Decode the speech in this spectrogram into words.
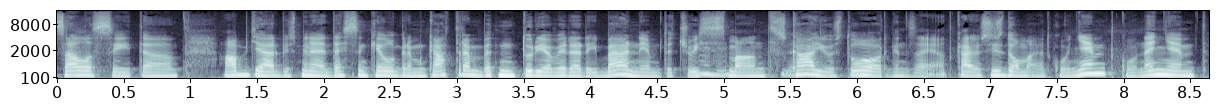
salasīt apģērbi, jūs minējāt 10 kg katram, bet nu, tur jau ir arī bērniem, taču visas mm -hmm. mantas. Kā jūs to organizējāt? Kā jūs izdomājat, ko ņemt, ko neņemt?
